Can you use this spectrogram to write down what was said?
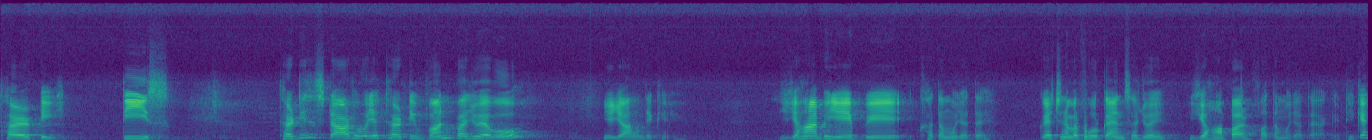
thirty तीस. थर्टी से स्टार्ट होगा, या थर्टी वन पर जो है वो, ये यहाँ देखें. यहाँ पे ये पे ख़त्म हो जाता है. क्वेश्चन नंबर फोर का आंसर जो है, यहाँ पर ख़त्म हो जाता है आके ठीक है?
